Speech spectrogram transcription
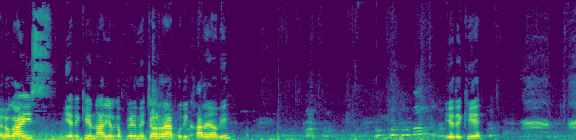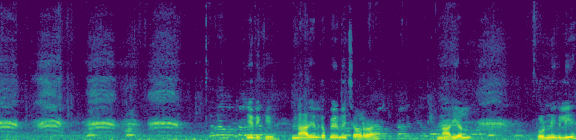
हेलो गाइस ये देखिए, नारियल का पेड़ में चढ़ रहा है, आपको दिखा रहे हैं अभी। ये देखिए। ये देखिए, नारियल का पेड़ में चढ़ रहा है, नारियल तोड़ने के लिए।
